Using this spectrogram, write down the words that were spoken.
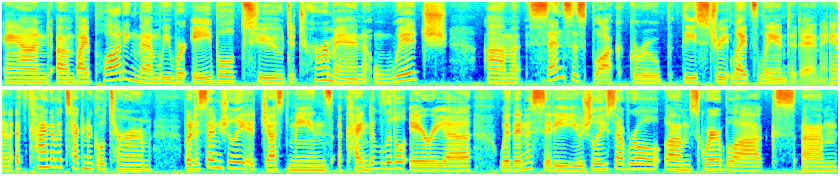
and um, by plotting them, we were able to determine which um, census block group these streetlights landed in. And it's kind of a technical term, but essentially it just means a kind of little area within a city, usually several um, square blocks, um,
